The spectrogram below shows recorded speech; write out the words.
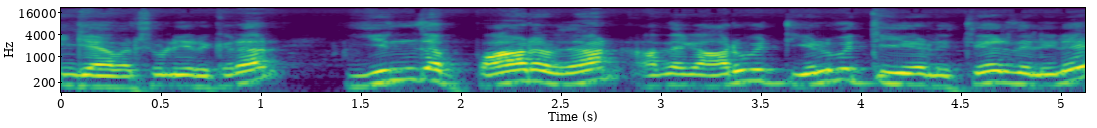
இங்கே அவர் சொல்லியிருக்கிறார். இந்த பாடல் தான் அதை அறுபத்தி எழுபத்தி ஏழு தேர்தலிலே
